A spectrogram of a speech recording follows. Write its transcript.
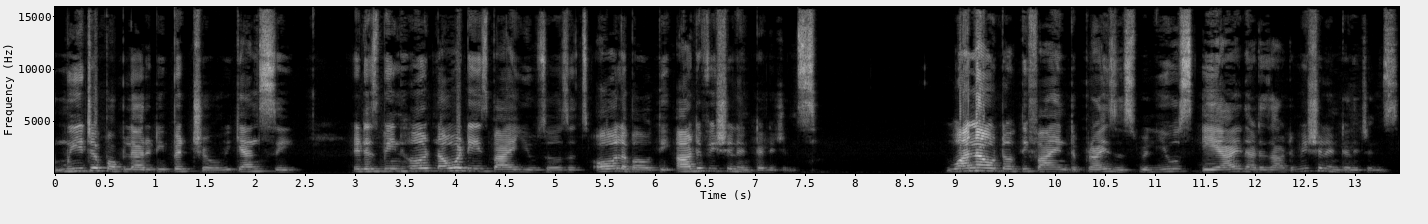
major popularity picture we can say it has been heard nowadays by users. It's all about the artificial intelligence. One out of the five enterprises will use AI, that is artificial intelligence,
